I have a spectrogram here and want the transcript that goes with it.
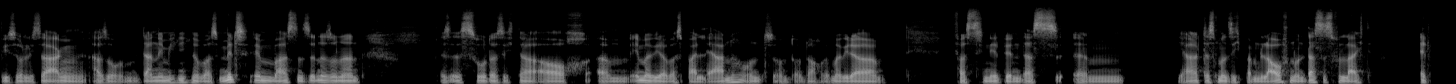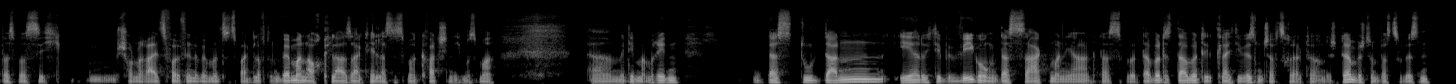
wie soll ich sagen, also da nehme ich nicht nur was mit im wahrsten Sinne, sondern es ist so, dass ich da auch ähm, immer wieder was bei lerne und, und, und auch immer wieder fasziniert bin, dass, ähm, ja, dass man sich beim Laufen, und das ist vielleicht etwas, was ich hm, schon reizvoll finde, wenn man zu zweit läuft. Und wenn man auch klar sagt, hey, lass es mal quatschen, ich muss mal äh, mit jemandem reden, dass du dann eher durch die Bewegung, das sagt man ja, das wird, da wird es, da wird gleich die Wissenschaftsredakteurin des Stern bestimmt was zu wissen,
